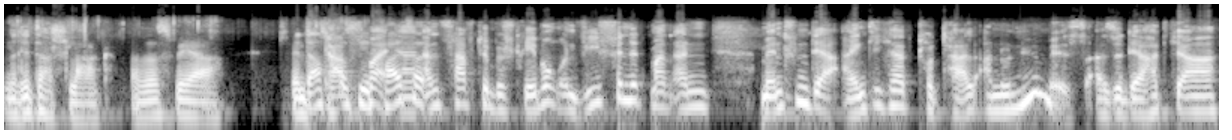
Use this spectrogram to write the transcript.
ein, Ritterschlag. Also das wäre wenn das Gab's passiert, mal eine ernsthafte Bestrebung. Und wie findet man einen Menschen, der eigentlich ja total anonym ist? Also der hat ja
